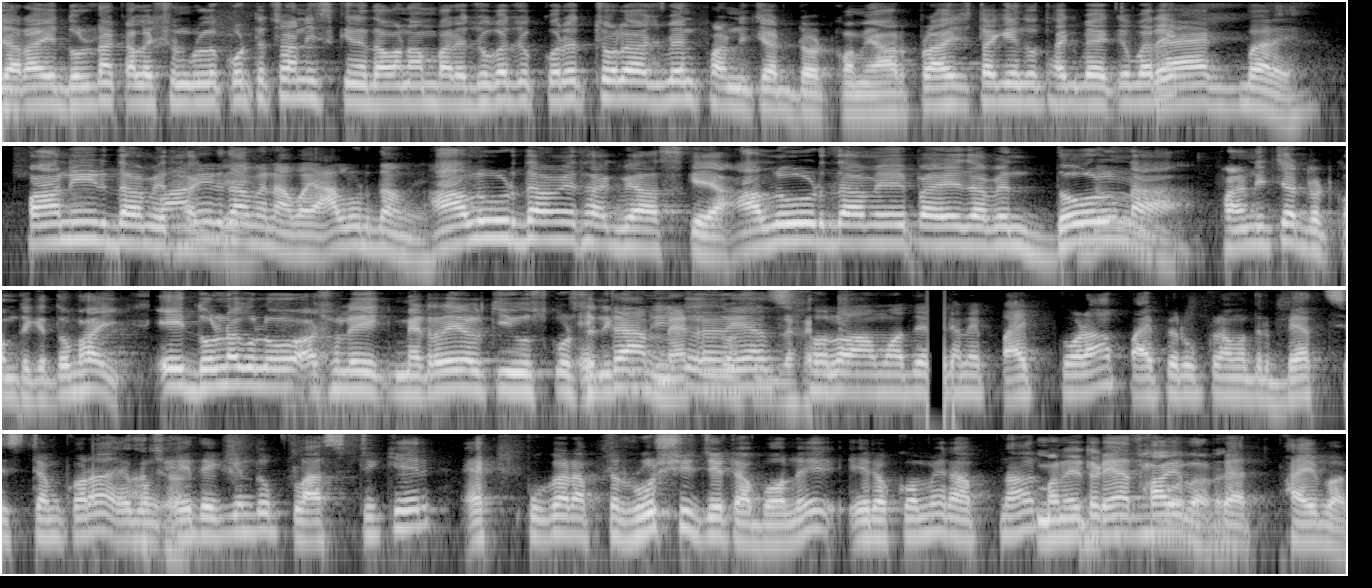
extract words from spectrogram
যারা এই দোলনা কালেকশনগুলো করতে চান স্ক্রিনে দেওয়া নাম্বারে যোগাযোগ করে চলে আসবেন ফার্নিচার ডট কমে আর প্রাইসটা কিন্তু থাকবে একেবারে একবারে। পানির দামে পানির দামে না ভাই আলুর দামে। আলুর দামে থাকবে আজকে। আলুর দামে পেয়ে যাবেন দোলনা ফার্নিচার ডট কম থেকে। তো ভাই এই দোলনাগুলো আসলে ম্যাটেরিয়াল কি ইউজ করছেন এটা ম্যাটেরিয়ালস হলো আমাদের এখানে পাইপ করা পাইপের উপরে আমাদের ব্যাচ সিস্টেম করা এবং আচ্ছা। এতে কিন্তু প্লাস্টিকের এক প্রকার আপনার রশি যেটা বলে এরকমের আপনার মানে এটা fiber? Fiber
